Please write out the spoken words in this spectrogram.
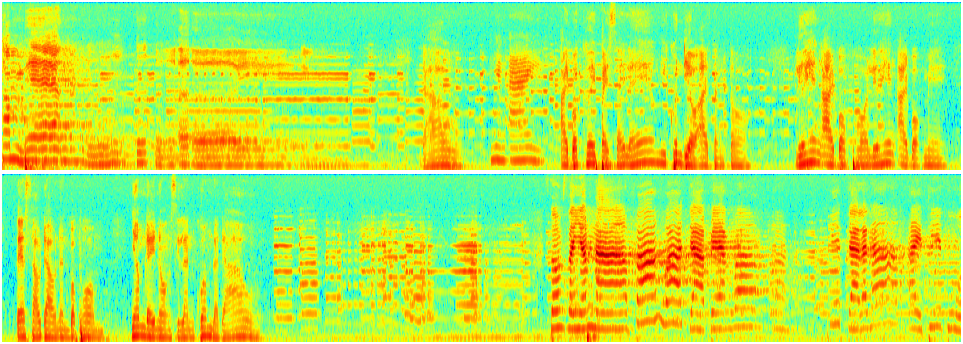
คำแพง บ่เคยไปไสแล้ว มีคนเดียวอายตั้งต่อเหลือแห้งอายบอกพอเหลือแห้งอายบอกแม่ แต่สาวดาวนั้นบ่พร้อมย่ำใดนองสิลันคว่ำละดาวสมสยามนาฟังว่าจะแปลงว่าพิจารณาให้ที่ทว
